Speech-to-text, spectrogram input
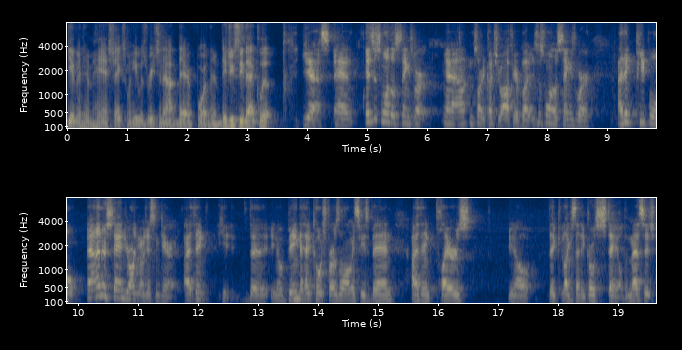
giving him handshakes when he was reaching out there for them. Did you see that clip? Yes. And it's just one of those things where, yeah, I'm sorry to cut you off here, but it's just one of those things where I think people, I understand your argument on Jason Garrett. I think he, the, you know, being the head coach for as long as he's been, I think players, you know, they, like I said, it grows stale. The message,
